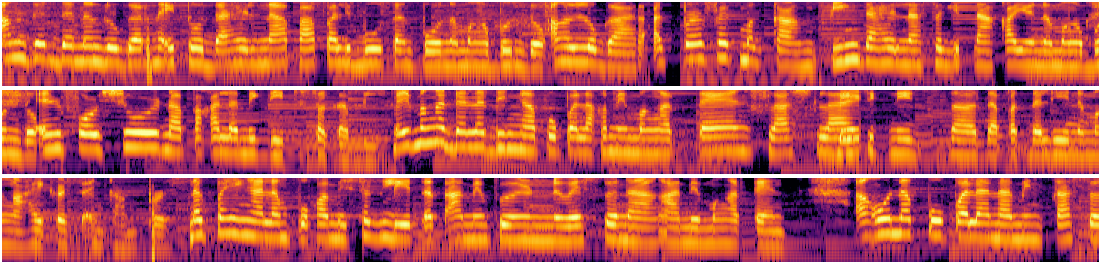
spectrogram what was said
Ang ganda ng lugar na ito dahil napapalibutan po ng mga bundok ang lugar at perfect mag-camping dahil nasa gitna kayo ng mga bundok and for sure napakalamig dito sa gabi. May mga dala din nga po pala kami mga tent, flashlight, basic needs na dapat dalhin ng mga hikers and campers. Nagpahinga lang po kami saglit at amin po nuwesto na ang aming mga tent. Ang una po pala namin task sa,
